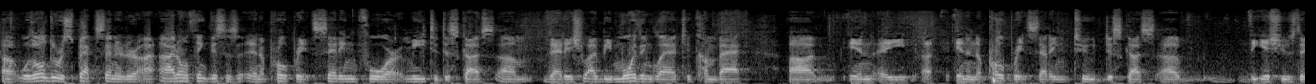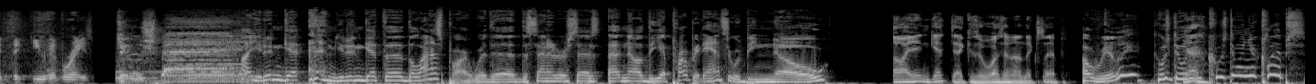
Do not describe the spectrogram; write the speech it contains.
Uh, with all due respect, Senator, I, I don't think this is an appropriate setting for me to discuss um, that issue. I'd be more than glad to come back uh, in a uh, in an appropriate setting to discuss uh, the issues that, that you have raised. Oh, you didn't get you didn't get the, the last part where the, the senator says uh, no. The appropriate answer would be no. Oh, I didn't get that because it wasn't on the clip. Oh, really? Who's doing Yeah. your, who's doing your clips?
